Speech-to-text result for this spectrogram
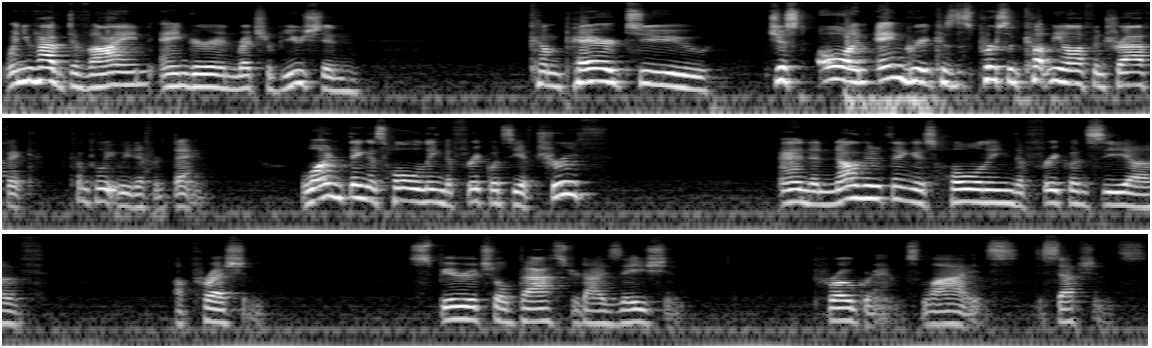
When you have divine anger and retribution compared to just, oh, I'm angry because this person cut me off in traffic, completely different thing. One thing is holding the frequency of truth, and another thing is holding the frequency of oppression, spiritual bastardization programs, lies, deceptions.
